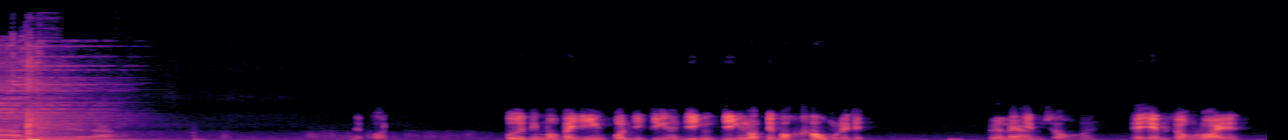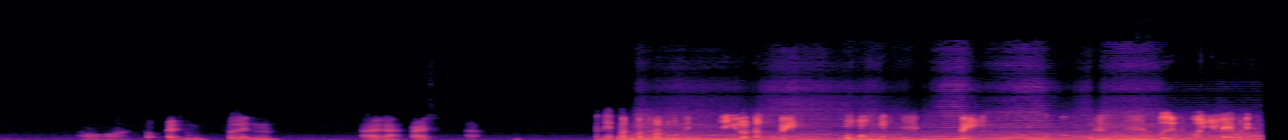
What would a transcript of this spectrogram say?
อ้าวเรื่องเดี๋ยวก่อนปืนนี่มันไม่ยิงคนจริงๆฮะยิงยิงรถนี่บอกเข้าเลยดิปืนอะไรคเอ็รับมสองร้อยเอ็มสองร้อยเนี่ยอ๋อก็เป็นปืนอะไรนะไปอะอันนี้มันมันทะลุนี่ยิงรถดังเปร่งเปร่งปืนหัวยังไงวะเนี่ย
